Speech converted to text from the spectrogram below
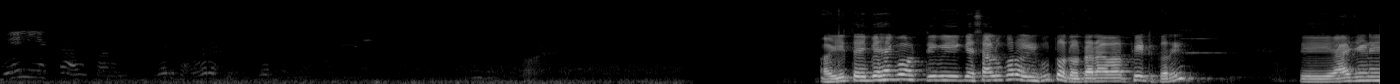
બેય એક કા ઉપાડો વળી જા, વરે. હા એ તો બેહેગો ટીવી કે ચાલુ કરો એ સૂતો તો તારા ફિટ કરી. તે આજ એને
